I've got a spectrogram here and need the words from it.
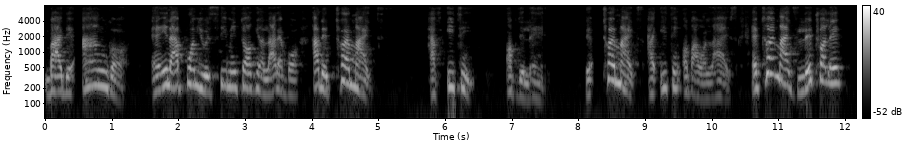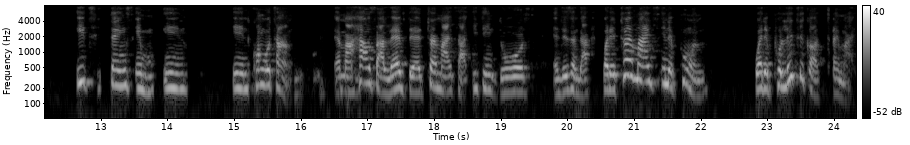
by the anger. And in that poem, you will see me talking a lot about how the termites have eaten up the land. The termites are eating up our lives. And termites literally eat things in in in Congo town. And my house I left there, termites are eating doors and this and that. But the termites in the poem were the political termites.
